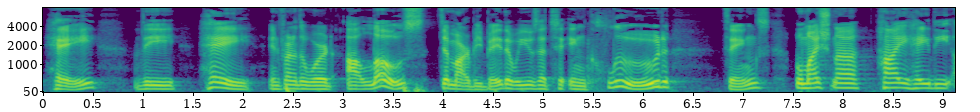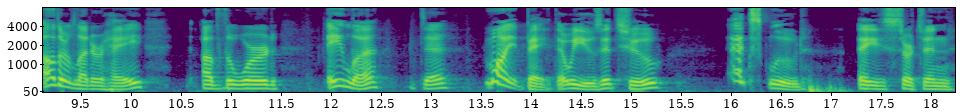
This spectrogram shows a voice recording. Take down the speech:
Hey, the Hey in front of the word alos demarbibe, that we use that to include things. Umaishna Hai Hey, the other letter Hey of the word Ela de Moitbe, that we use it to exclude a certain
